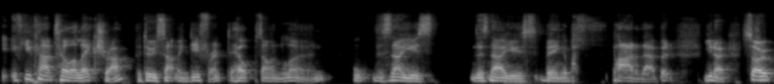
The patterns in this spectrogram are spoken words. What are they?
If you can't tell a lecturer to do something different to help someone learn, well, there's no use. There's no use being a part of that. But you know, so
